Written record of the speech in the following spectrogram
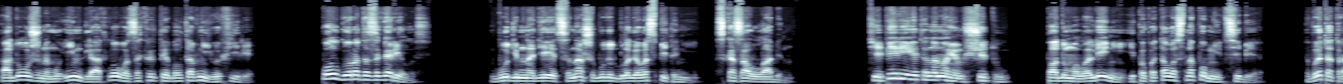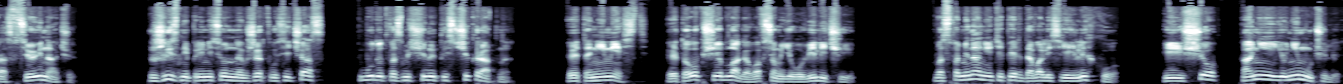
одолженному им для отлова закрытой болтовни в эфире. Пол города загорелось. «Будем надеяться, наши будут благовоспитанней», — сказал Лабин. «Теперь и это на моем счету», Подумала Лени и попыталась напомнить себе. В этот раз все иначе. Жизни, принесенные в жертву сейчас, будут возмещены тысячекратно. Это не месть, это общее благо во всем его величии. Воспоминания теперь давались ей легко. И еще они ее не мучили.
